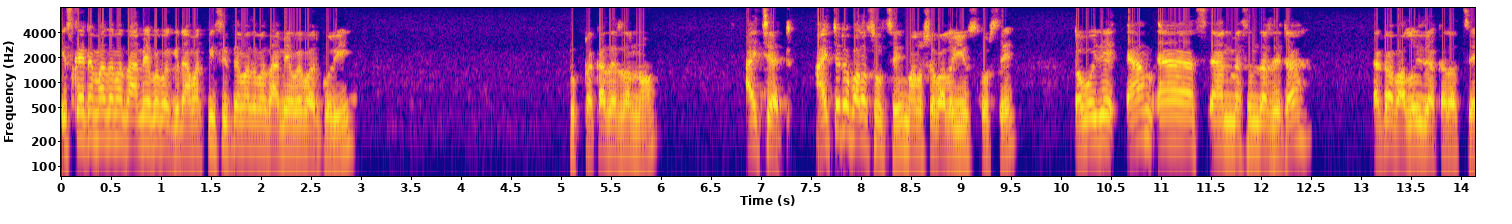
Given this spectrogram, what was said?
স্কাইটা মাঝে মাঝে আমিও ব্যবহার করি, আমার পিসিতে মাঝে মাঝে আমিও ব্যবহার করি, টুকটাক কাজের জন্য। আইচ্যাট আইচ্যাটও ভালো চলছে মানুষে ভালো ইউজ করছে। তবে ওই যে এম এস এন মেসেঞ্জার যেটা, এটা ভালোই দেখা যাচ্ছে।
